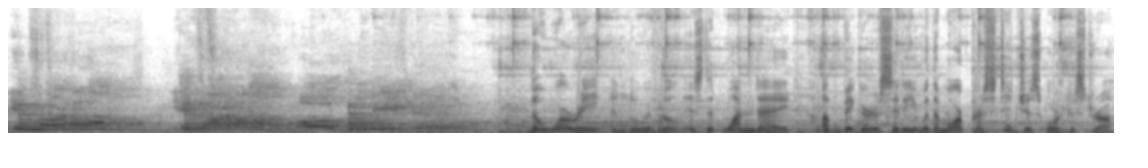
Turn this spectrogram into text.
It's our home, The worry in Louisville is that one day, a bigger city with a more prestigious orchestra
